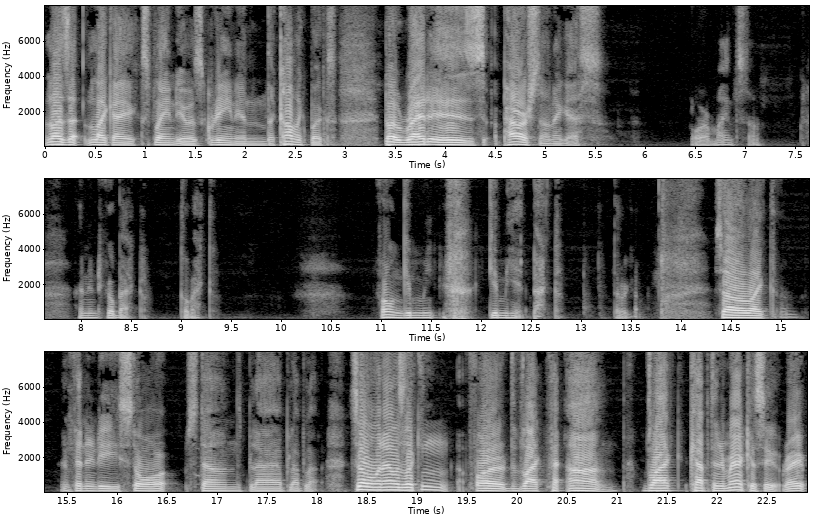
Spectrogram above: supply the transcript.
like I explained, it was green in the comic books, but red is power stone, I guess, or mind stone. I need to go back. Go back. Phone, give me, give me it back. There we go. So like, Infinity Store stones, blah blah blah. So when I was looking for the black, um, black Captain America suit, right?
